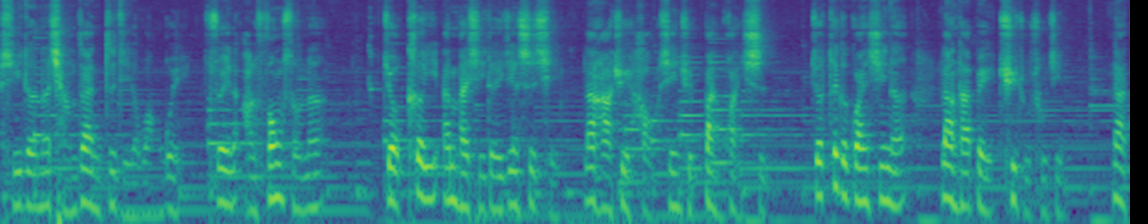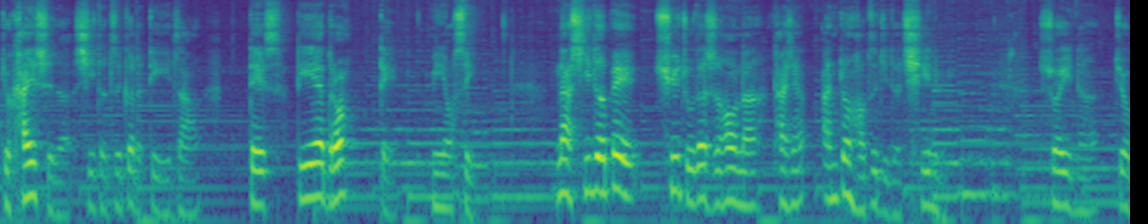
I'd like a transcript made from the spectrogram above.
西德呢强占自己的王位，所以呢阿尔丰索呢就刻意安排西德一件事情，让他去好心去办坏事。就这个关系呢，让他被驱逐出境，那就开始了西德之歌的第一章。Des Diedro de m i o s i。那习德被驱逐的时候呢，他先安顿好自己的妻女，所以呢，就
